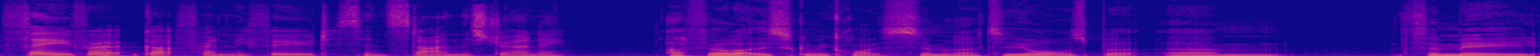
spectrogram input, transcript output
favourite gut friendly food since starting this journey? I feel like this is going to be quite similar to yours, but um, for me,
